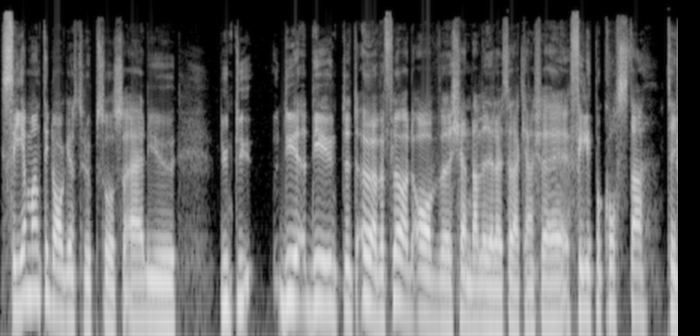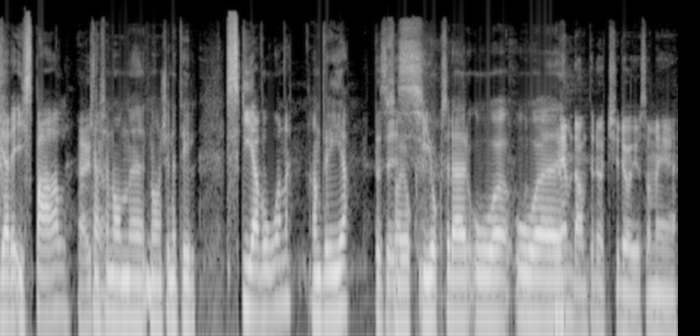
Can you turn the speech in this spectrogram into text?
ser man till dagens trupp så, så är det ju... Det är inte, det, det är ju inte ett överflöd av eh, kända lirare sådär kanske. Filippo Costa, tidigare i Spal, Ja, kanske det. någon, eh, någon känner till. Schiavone, Andrea, Precis. som är också- där och... och eh, Nämnde Antenucci då ju som är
